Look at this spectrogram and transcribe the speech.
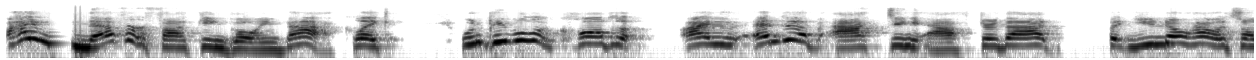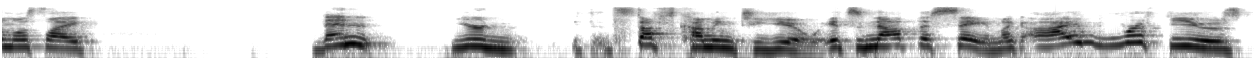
I'm never fucking going back. Like when people get called, I ended up acting after that. But you know how it's almost like then your stuff's coming to you. It's not the same. Like I refused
